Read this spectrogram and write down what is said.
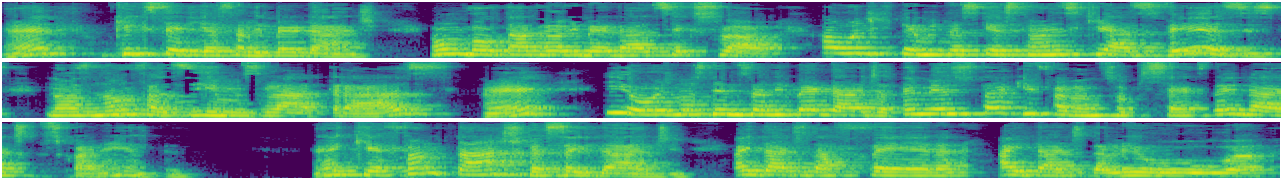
Né? O que, que seria essa liberdade? Vamos voltar para a liberdade sexual, aonde que tem muitas questões que às vezes nós não fazíamos lá atrás, né? E hoje nós temos a liberdade, até mesmo estar aqui falando sobre sexo da idade dos 40 né, que é fantástico essa idade. A idade da fera, a idade da leoa,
